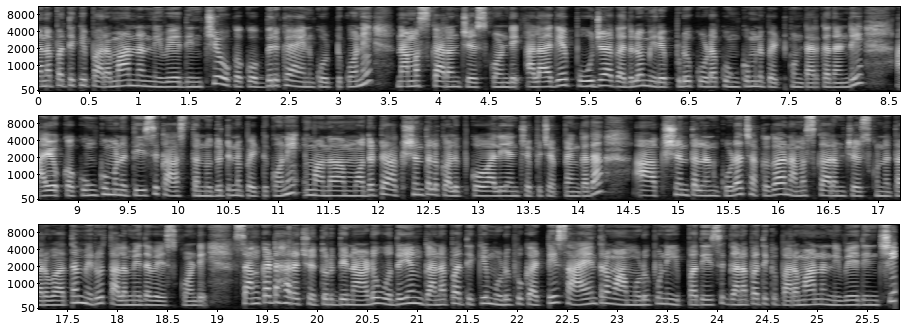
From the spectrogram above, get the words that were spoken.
గణపతికి పరమాన్నం నివేదించి ఒక కొబ్బరికాయను కొట్టుకొని నమస్కారం చేసి చేసుకోండి. అలాగే పూజా గదిలో మీరు ఎప్పుడూ కూడా కుంకుమను పెట్టుకుంటారు కదండి. ఆ యొక్క కుంకుమను తీసి కాస్త నుదుటిన పెట్టుకొని మన మొదట అక్షంతలు కలుపుకోవాలి అని చెప్పి చెప్పాం కదా ఆ అక్షంతలను కూడా చక్కగా నమస్కారం చేసుకున్న తర్వాత మీరు తల మీద వేసుకోండి. సంకటహర చతుర్థి నాడు ఉదయం గణపతికి ముడుపు కట్టి సాయంత్రం ఆ ముడుపుని ఇప్పదీసి గణపతికి పరమాన్నం నివేదించి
